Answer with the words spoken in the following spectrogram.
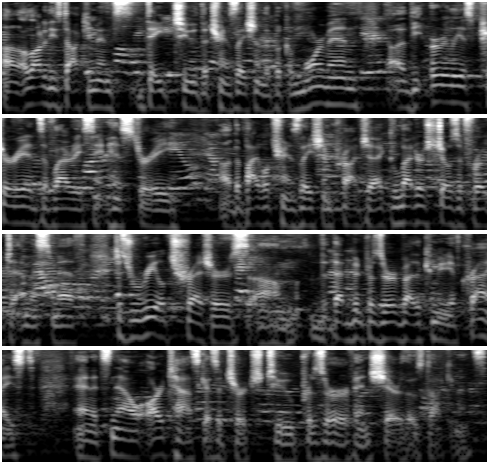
Uh, a lot of these documents date to the translation of the Book of Mormon, uh, the earliest periods of Latter-day Saint history, uh, the Bible Translation Project, letters Joseph wrote to Emma Smith, just real treasures um, that have been preserved by the community of Christ. And it's now our task as a church to preserve and share those documents.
